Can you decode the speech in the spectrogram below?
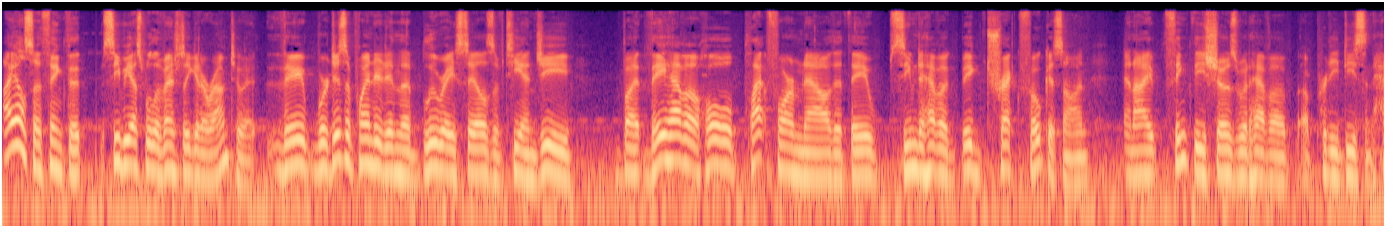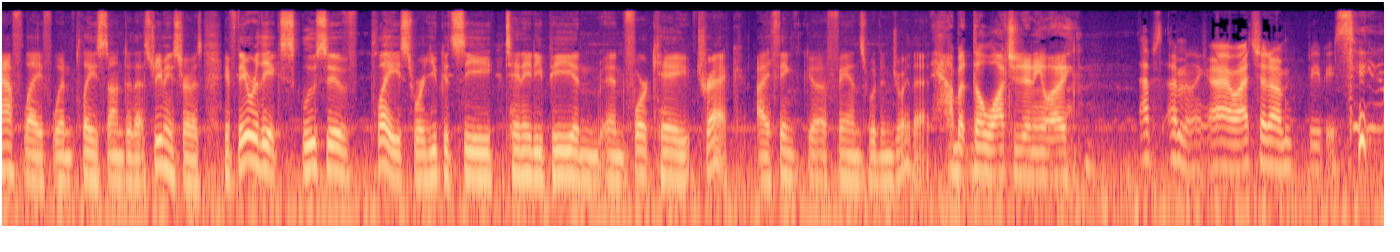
I also think that CBS will eventually get around to it. They were disappointed in the Blu ray sales of TNG, but they have a whole platform now that they seem to have a big Trek focus on. And I think these shows would have a, a pretty decent half life when placed onto that streaming service. If they were the exclusive place where you could see 1080p and, and 4K Trek, I think uh, fans would enjoy that. Yeah, but they'll watch it anyway. I'm like, I watch it on BBC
